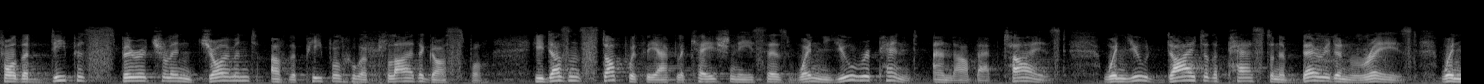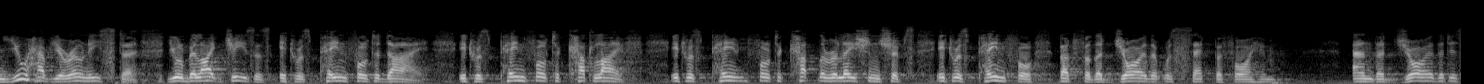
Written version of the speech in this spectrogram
for the deepest spiritual enjoyment of the people who apply the gospel. He doesn't stop with the application. He says, when you repent and are baptized, when you die to the past and are buried and raised, when you have your own Easter, you'll be like Jesus. It was painful to die. It was painful to cut life. It was painful to cut the relationships. It was painful, but for the joy that was set before him. And the joy that is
